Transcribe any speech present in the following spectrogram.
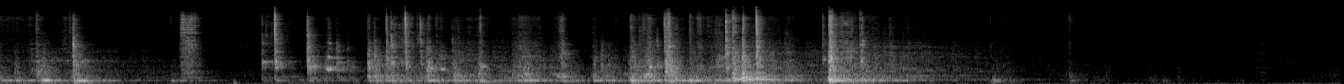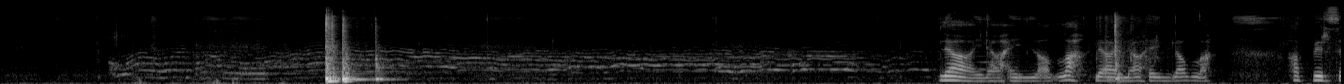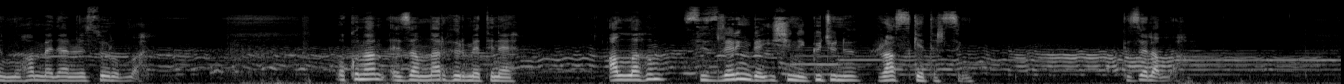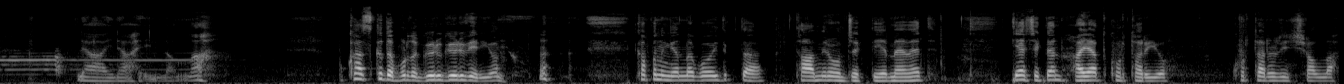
La ilahe illallah, la ilahe illallah. Hak birsin Muhammeden Resulullah. Okunan ezanlar hürmetine Allah'ım sizlerin de işini gücünü rast getirsin. Güzel Allah'ım. La ilahe illallah. Bu kaskı da burada görü görü veriyorsun. Kapının yanına koyduk da tamir olacak diye Mehmet. Gerçekten hayat kurtarıyor. Kurtarır inşallah.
